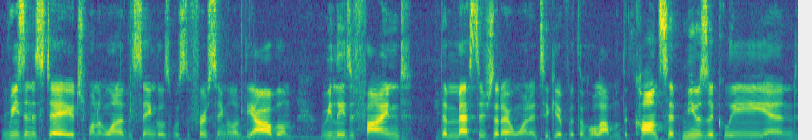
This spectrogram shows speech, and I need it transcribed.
"Reason to Stay," which one of, one of the singles was the first single of the album, really defined the message that I wanted to give with the whole album, the concept musically, and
